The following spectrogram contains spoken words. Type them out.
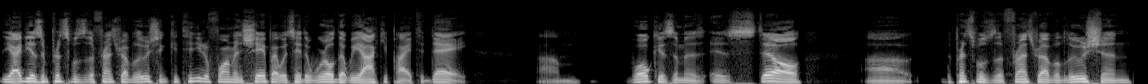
the ideas and principles of the French Revolution continue to form and shape, I would say, the world that we occupy today. Um, wokeism is, is still uh, the principles of the French Revolution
